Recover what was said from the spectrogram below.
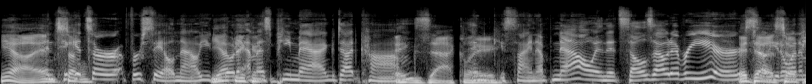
Yeah, and, And, tickets so, are for sale now. You can Yep, go to you mspmag.com. exactly. And sign up now, and it sells out every year. It so does. You don't So if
